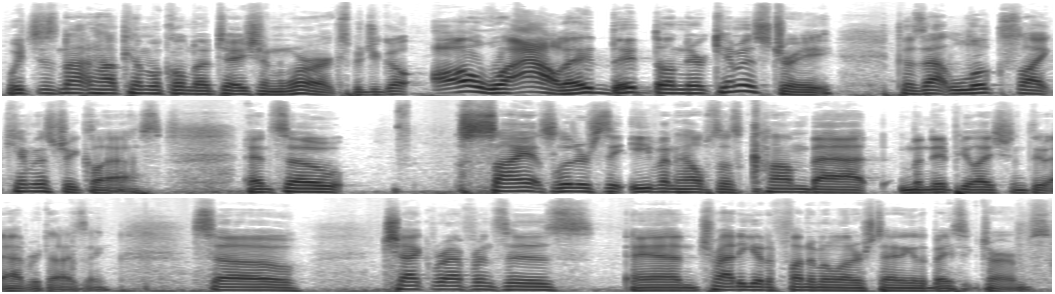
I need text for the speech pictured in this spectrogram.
which is not how chemical notation works. But you go, oh wow, they, they've done their chemistry because that looks like chemistry class, and so science literacy even helps us combat manipulation through advertising. So check references and try to get a fundamental understanding of the basic terms.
